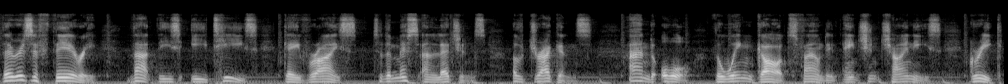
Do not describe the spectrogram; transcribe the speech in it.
There is a theory that these ETs gave rise to the myths and legends of dragons and or the winged gods found in ancient Chinese, Greek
